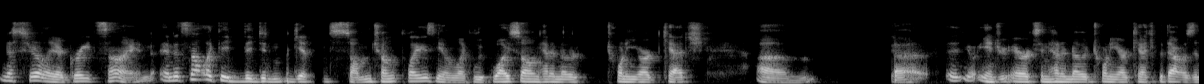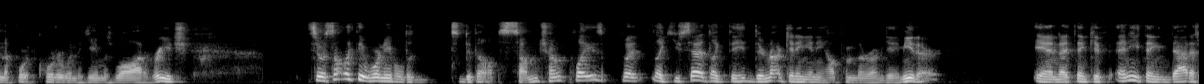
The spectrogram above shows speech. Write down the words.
necessarily a great sign. And it's not like they, they didn't get some chunk plays. You know, like Luke Wysong had another 20 yard catch. Um, uh, you know, Andrew Erickson had another 20 yard catch, but that was in the fourth quarter when the game was well out of reach. So it's not like they weren't able to to develop some chunk plays, but like you said, like they they're not getting any help from the run game either. And I think if anything, that is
